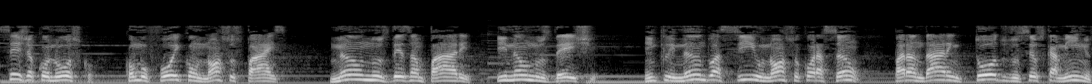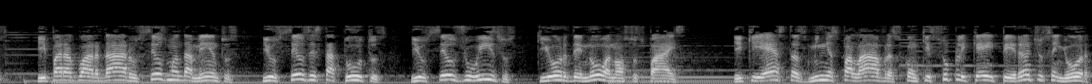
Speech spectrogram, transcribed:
seja conosco, como foi com nossos pais. Não nos desampare e não nos deixe inclinando a si o nosso coração para andar em todos os seus caminhos e para guardar os seus mandamentos e os seus estatutos e os seus juízos que ordenou a nossos pais, e que estas minhas palavras com que supliquei perante o Senhor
